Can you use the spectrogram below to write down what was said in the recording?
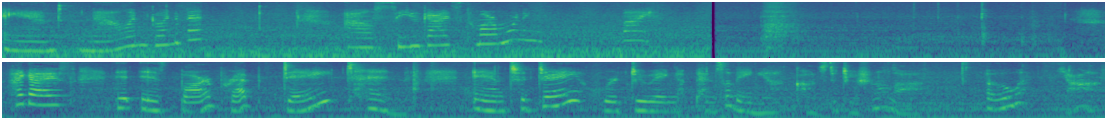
and now I'm going to bed. I'll see you guys tomorrow morning. Hi guys, it is bar prep day 10 and today we're doing Pennsylvania constitutional law. Oh yes.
